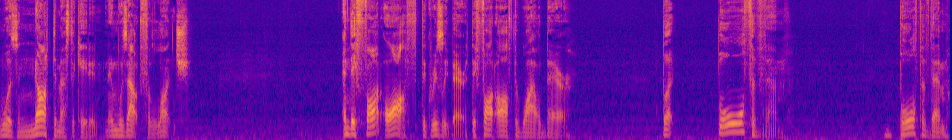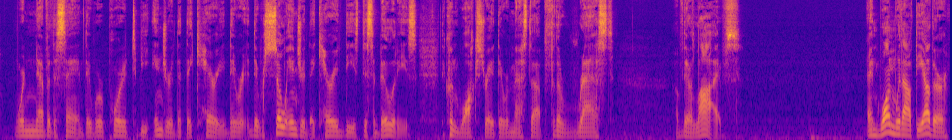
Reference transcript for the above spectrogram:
was not domesticated and was out for lunch. And they fought off the grizzly bear. They fought off the wild bear. But both of them, both of them were never the same. They were reported to be injured that they carried. They were they were so injured they carried these disabilities. They couldn't walk straight. They were messed up for the rest of their lives. And one without the other,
